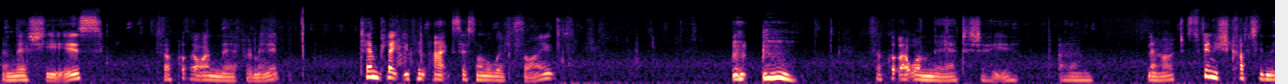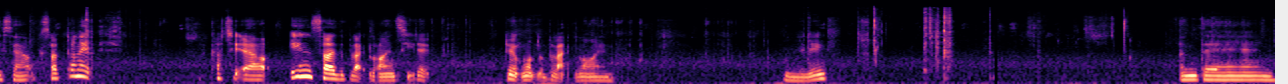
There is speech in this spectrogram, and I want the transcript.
and there she is. So I'll put that one there for a minute template you can access on the website. so I've got that one there to show you. Um, now I've just finished cutting this out because I've done it, I've cut it out inside the black line so you don't, don't want the black line really. And then,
